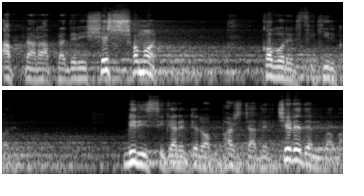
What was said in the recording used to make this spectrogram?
আপনারা আপনাদের এই শেষ সময় কবরের ফিকির করেন। বিড়ি সিগারেটের অভ্যাস যাদের, ছেড়ে দেন বাবা।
